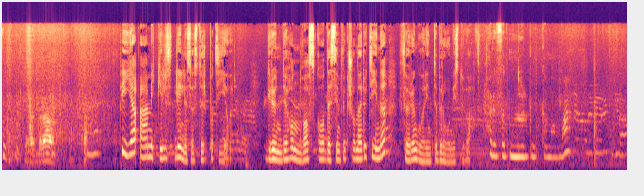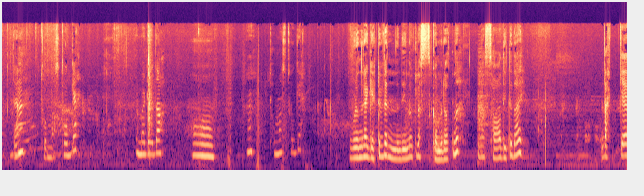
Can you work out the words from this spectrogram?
Det bra. Pia er Mikkels lillesøster på ti år. Grundig håndvask og desinfeksjon er rutine før hun går inn til broren i stua. Har du fått ny bok av mamma? Den? Thomas-toget. Hvem er det, da? Hm, Thomas-toget. Hvordan reagerte vennene dine og klassekameratene? Hva sa de til deg? Det er ikke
